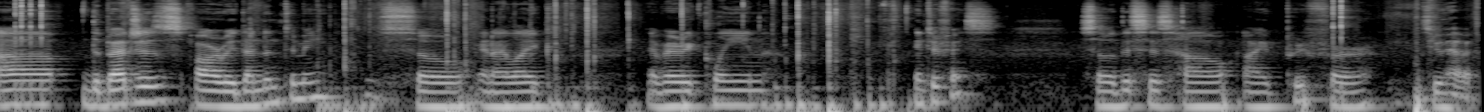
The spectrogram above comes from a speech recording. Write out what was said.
uh, the badges are redundant to me, so and I like a very clean interface. So this is how I prefer to have it.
